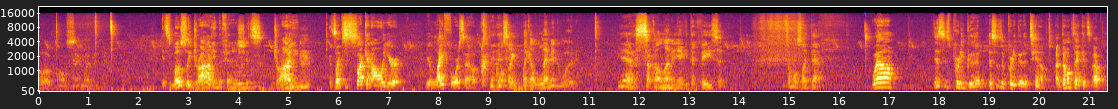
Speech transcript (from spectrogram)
I love the same way. it's mostly dry in the finish. Mhm. It's drying. Mhm. It's like sucking all your your life force out. Almost like like a lemon would. yeah. Like suck on a lemon, you get that face and it's almost like that. Well, this is pretty good. This is a pretty good attempt. I don't think it's up,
